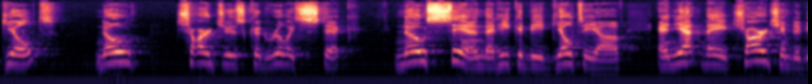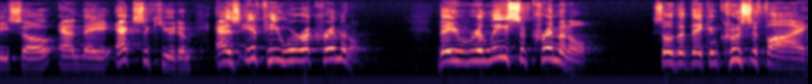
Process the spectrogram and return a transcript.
guilt, no charges could really stick, no sin that he could be guilty of and yet they charge him to be so, and they execute him as if he were a criminal. They release a criminal so that they can crucify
